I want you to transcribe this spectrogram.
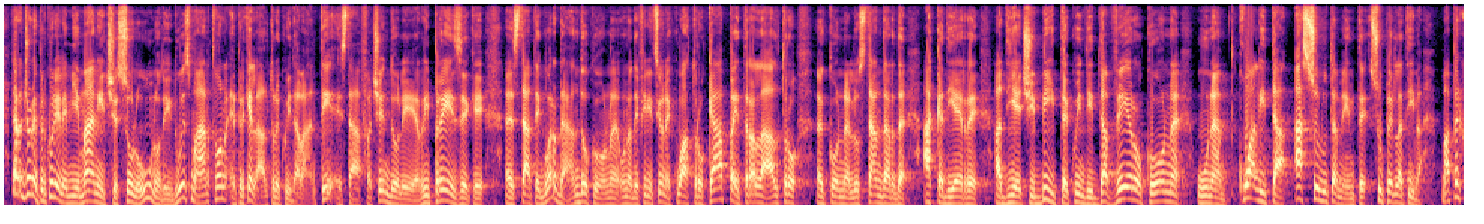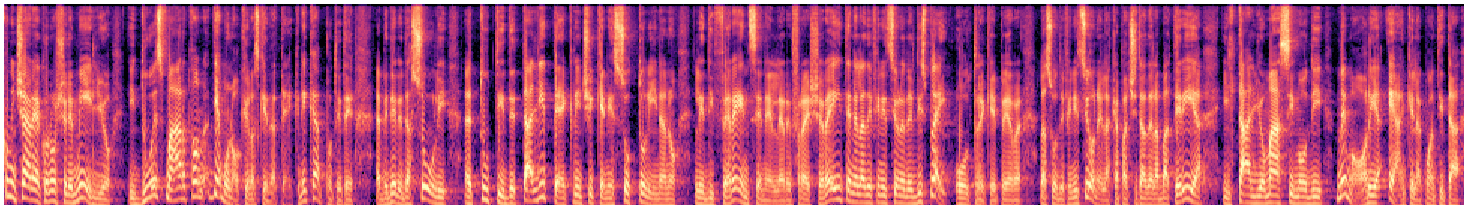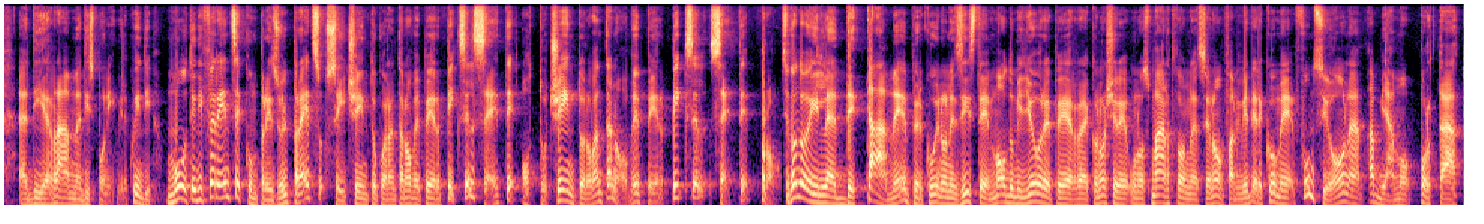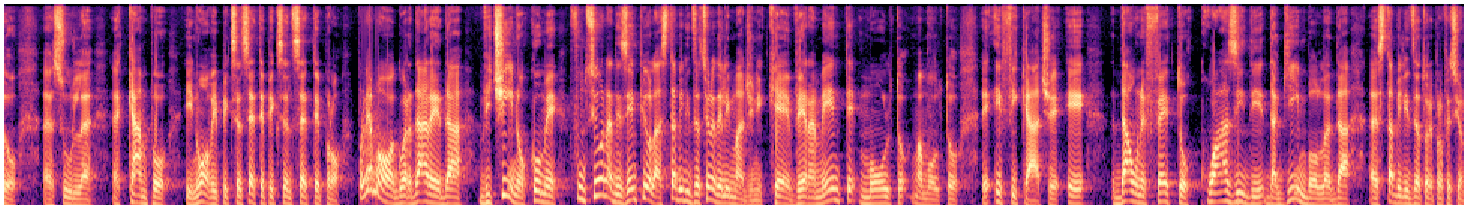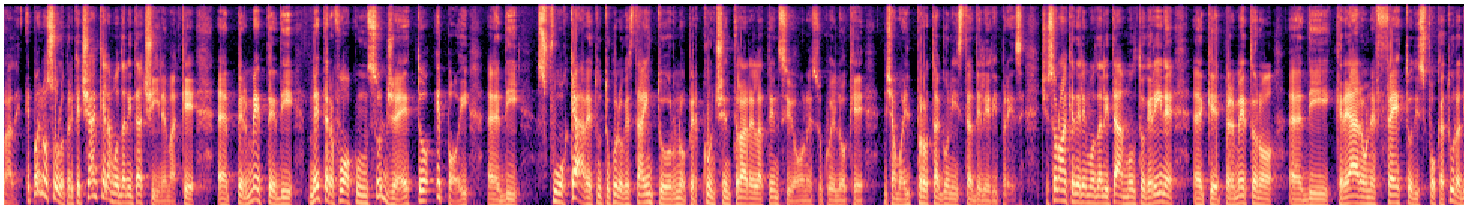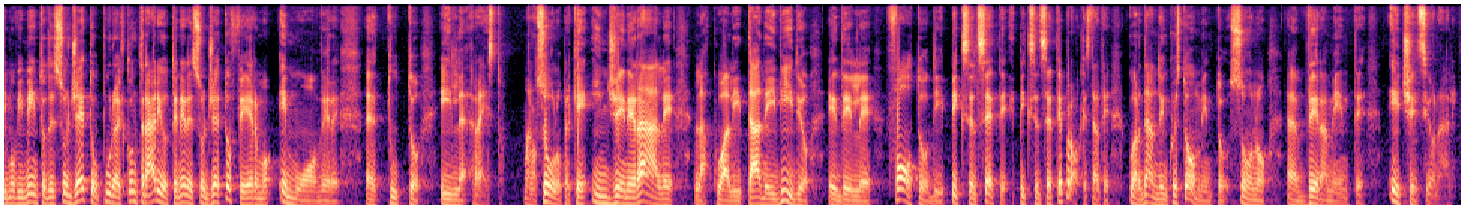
La ragione per cui nelle mie mani c'è solo uno dei due smartphone è perché l'altro è qui davanti e sta facendo le riprese che eh, state guardando con una definizione 4K e tra l'altro eh, con lo standard HDR a 10 bit, quindi davvero con una qualità assolutamente superlativa. Ma per cominciare a conoscere meglio i due smartphone diamo un occhio alla scheda tecnica, potete eh, vedere da soli tutti i dettagli tecnici che ne sottolineano le differenze nel refresh rate nella definizione del display, oltre che per la sua definizione, la capacità della batteria, il taglio massimo di memoria e anche la quantità eh, di RAM disponibile. Quindi molte differenze, compreso il prezzo, 649 per Pixel 7, 899 per Pixel 7 Pro. Secondo il dettame, per cui non esiste modo migliore per conoscere uno smartphone se non farvi vedere come funziona, abbiamo portato eh, sul eh, campo i nuovi Pixel 7 e Pixel 7 Pro. Proviamo a guardare da vicino come funziona ad esempio la stabilizzazione delle immagini che è veramente molto ma molto eh, efficace e dà un effetto quasi di, da gimbal, da eh, stabilizzatore professionale. E poi non solo, perché c'è anche la modalità cinema che eh, permette di mettere a fuoco un soggetto e poi eh, di sfuocare tutto quello che sta intorno per concentrare l'attenzione su quello che diciamo è il protagonista delle riprese. Ci sono anche delle modalità molto carine eh, che permettono eh, di creare un effetto di sfocatura, di movimento del soggetto oppure al contrario tenere il soggetto fermo e muovere eh, tutto il resto ma non solo, perché in generale la qualità dei video e delle foto di Pixel 7 e Pixel 7 Pro che state guardando in questo momento sono eh, veramente eccezionali.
